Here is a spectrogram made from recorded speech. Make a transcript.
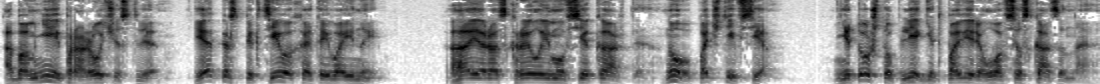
обо мне и пророчестве, и о перспективах этой войны. Ая раскрыла ему все карты, ну, почти все. Не то, чтоб Легит поверил во все сказанное,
